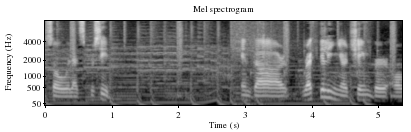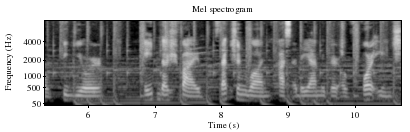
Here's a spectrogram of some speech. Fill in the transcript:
So let's proceed. In the rectilinear chamber of figure 8-5, section 1 has a diameter of 4 inch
